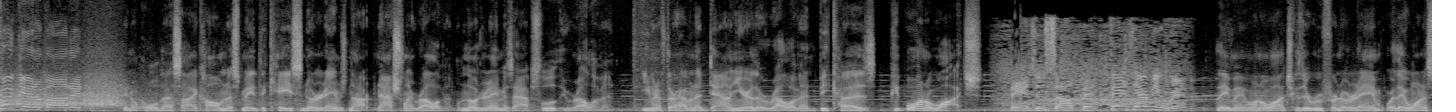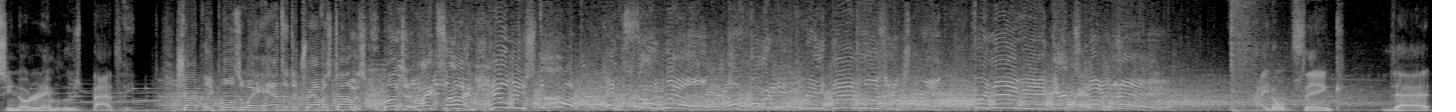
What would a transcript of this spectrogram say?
Forget about it. You know, old SI columnists made the case Notre Dame's not nationally relevant. Well, Notre Dame is absolutely relevant. Even if they're having a down year, they're relevant because people want to watch. Fans in South Bend, fans everywhere. They may want to watch because they root for Notre Dame or they want to see Notre Dame lose badly. Sharpley pulls away, hands it to Travis Thomas, runs it right side. He'll be stopped, and so will a 43 game losing streak for Navy against Notre Dame. I don't think that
